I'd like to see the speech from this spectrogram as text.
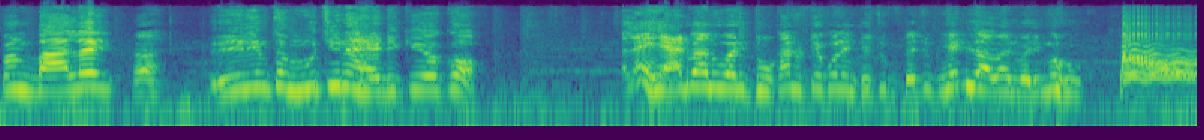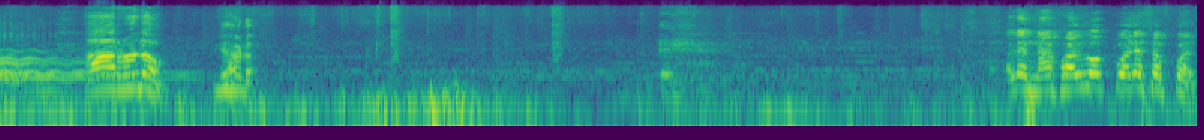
પણ બાલય હા. રેલીમ તો મૂચી ના હેડી કયો કો. એટલે હેડવાનું વળી ધોકાનું ટેકો લઈને ઢચુક ઢચુક હેડ્યું આવવાનું વળી મહુ. હા રોડો. હડો. અલે ના ફાળવો પડે ચપ્પલ.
